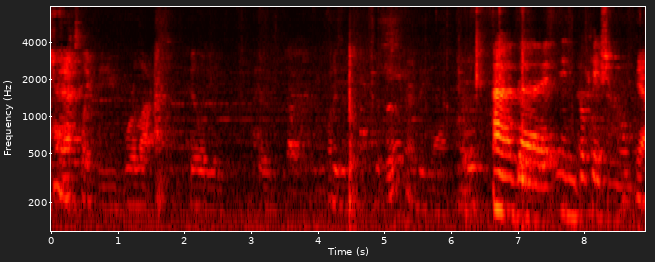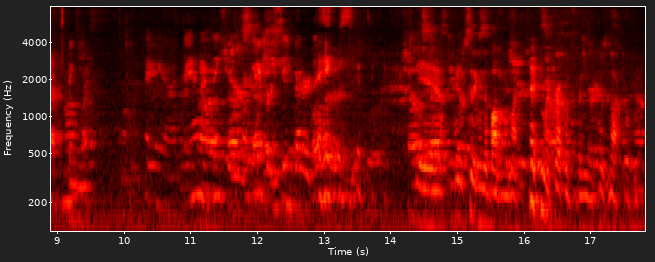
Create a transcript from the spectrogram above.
it acts like the warlock ability. The, what is it? The boon or the? Uh, Uh, the invocation yeah. thingy. Hey, uh, Dan, I think your neighbor's seen better days. Yeah, it was sitting in the bottom of my my preference thing it was knocked over.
